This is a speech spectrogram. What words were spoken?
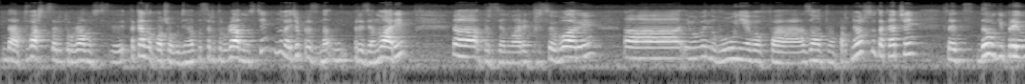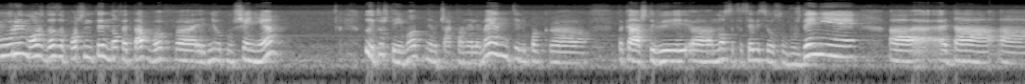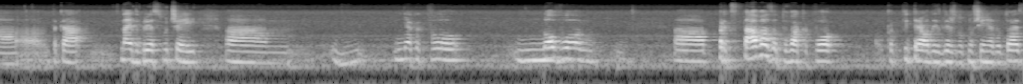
да, това ще са ретроградности. Така започва годината с ретроградности, но вече през, през януари, а, през януари, през февруари а, имаме новолуние в а, зоната на партньорство, така че след дълги преговори може да започнете нов етап в а, едни отношения които ще имат неочакван елемент или пък а, така ще ви а, носят със себе си освобождение, а, една а, така в най-добрия случай а, някакво ново а, представа за това какво, какви трябва да изглеждат отношенията.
